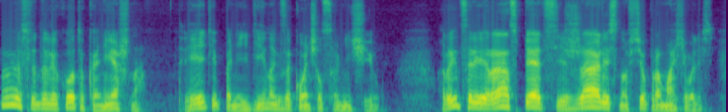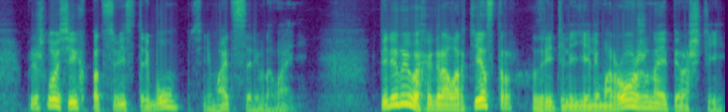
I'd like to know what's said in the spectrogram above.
«Ну, если далеко, то, конечно», Третий поединок закончился в ничью. Рыцари раз пять съезжались, но все промахивались. Пришлось их под свист трибун снимать с соревнований. В перерывах играл оркестр, зрители ели мороженое и пирожки.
